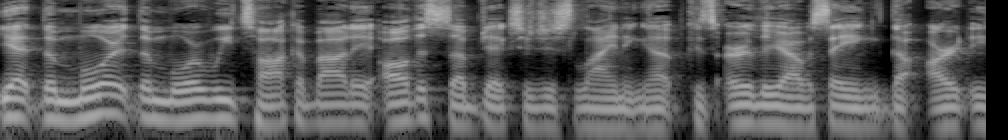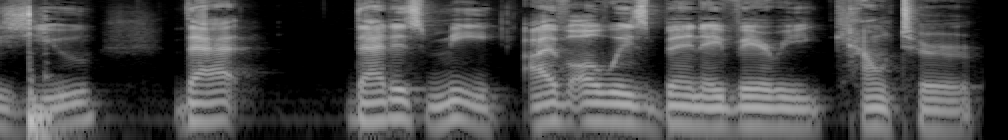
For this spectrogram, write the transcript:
Yeah the more the more we talk about it all the subjects are just lining up because earlier i was saying the art is you. That that is me. I've always been a very counter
